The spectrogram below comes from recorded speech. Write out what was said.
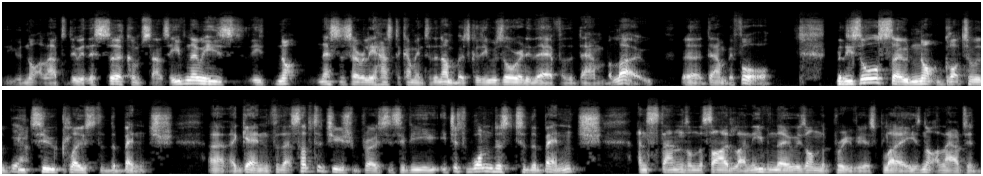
you're not allowed to do in this circumstance, even though he's he's not necessarily has to come into the numbers because he was already there for the down below, uh, down before. But he's also not got to be yeah. too close to the bench uh, again for that substitution process. If he, he just wanders to the bench and stands on the sideline, even though he's on the previous play, he's not allowed to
